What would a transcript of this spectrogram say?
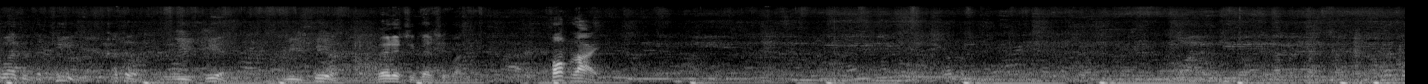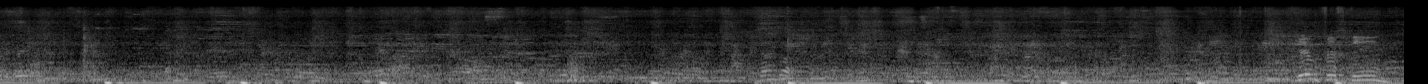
You want the tea? That's a refill. Refill. Very expensive one. Pork line. Him 15.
